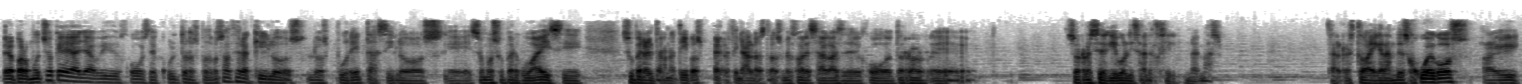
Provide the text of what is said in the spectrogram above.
pero por mucho que haya videojuegos de culto, nos podemos hacer aquí los, los puretas y los eh, somos super guays y super alternativos, pero al final las dos mejores sagas de juego de terror eh, son Resident Evil y Silent Hill, no hay más. O sea, el resto hay grandes juegos, hay,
